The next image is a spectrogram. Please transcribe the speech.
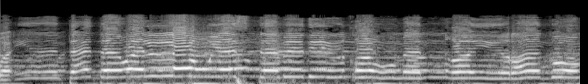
وإن تتولوا يستبدل قوما غيركم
